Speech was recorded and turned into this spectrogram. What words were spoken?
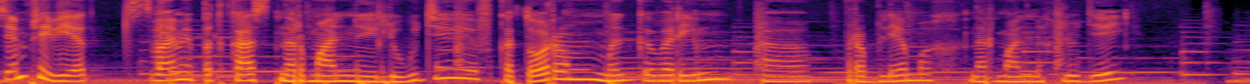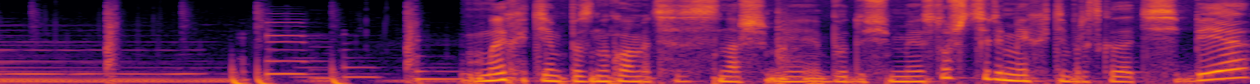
Всем привет! С вами подкаст «Нормальные люди», в котором мы говорим о проблемах нормальных людей. Мы хотим познакомиться с нашими будущими слушателями, хотим рассказать о себе,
